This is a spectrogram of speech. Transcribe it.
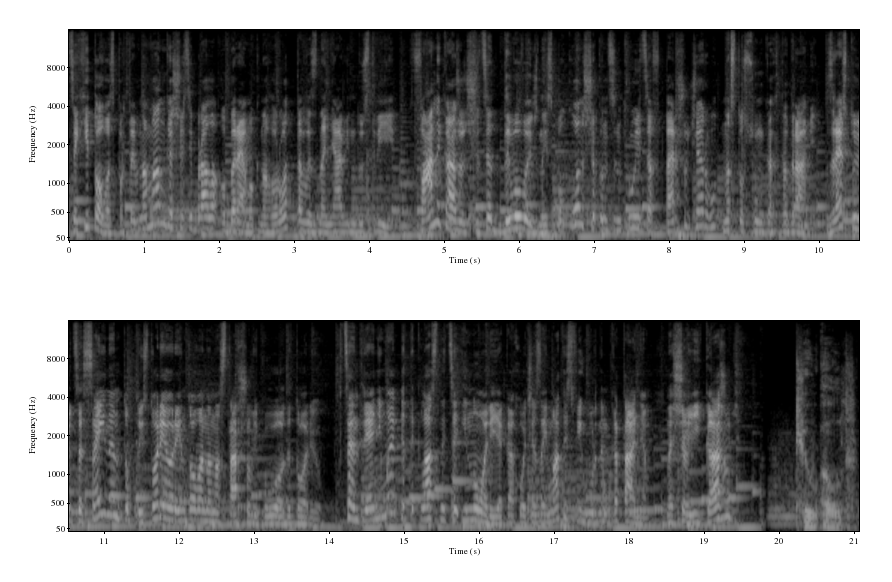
це хітова спортивна манга, що зібрала оберемок нагород та визнання в індустрії. Фани кажуть, що це дивовижний спокон, що концентрується в першу чергу на стосунках та драмі. Зрештою, це сейнен, тобто історія орієнтована на старшу вікову аудиторію. В центрі аніме п'ятикласниця Інорі, яка хоче займатися фігурним катанням, на що їй кажуть. Too old.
